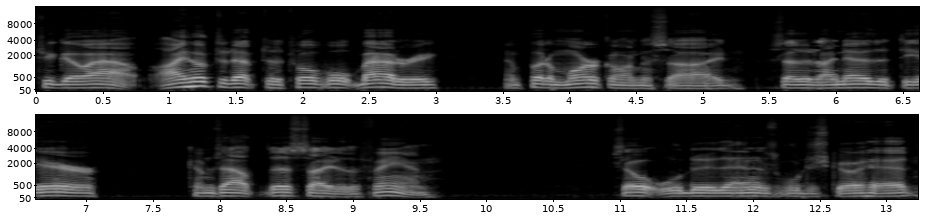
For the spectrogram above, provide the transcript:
to go out. I hooked it up to a 12 volt battery and put a mark on the side so that I know that the air comes out this side of the fan. So what we'll do then is we'll just go ahead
